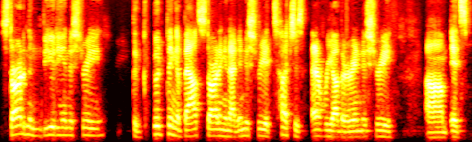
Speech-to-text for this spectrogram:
started in the beauty industry, the good thing about starting in that industry, it touches every other industry. Um, it's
